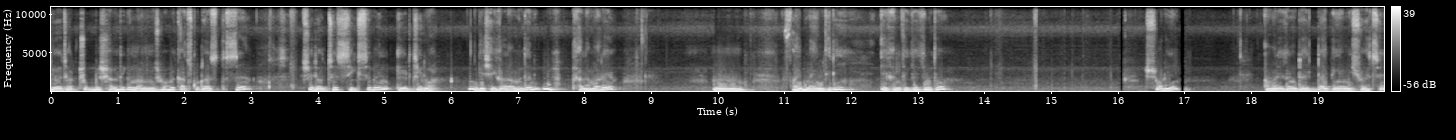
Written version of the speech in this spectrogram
দুই হাজার চব্বিশ সাল থেকে মানুষভাবে কাজ করে আসতেছে। সেটা হচ্ছে সিক্স সেভেন এইট জিরো দেশি খেলা আমাদের, খেলা মারে ফাইভ নাইন থ্রি এখান থেকে কিন্তু সরি আমার এখানটায় টাইপিংয়ে মিস হয়েছে,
